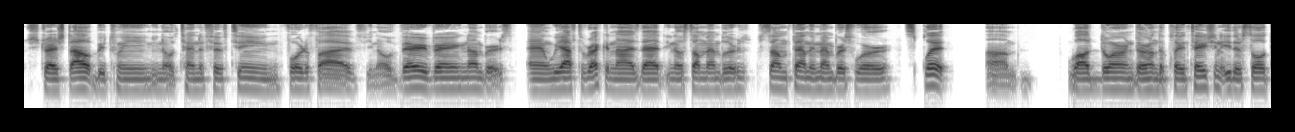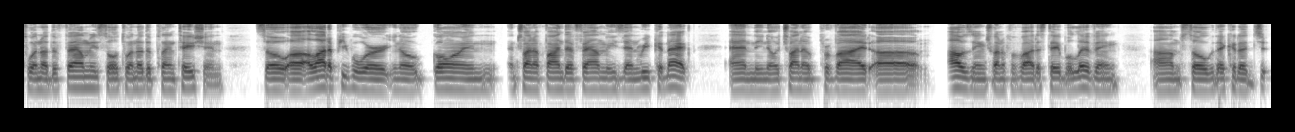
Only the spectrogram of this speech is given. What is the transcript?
stretched out between, you know, 10 to 15, 4 to 5, you know, very varying numbers. And we have to recognize that, you know, some members, some family members were split um, while during during the plantation, either sold to another family, sold to another plantation. So uh, a lot of people were, you know, going and trying to find their families and reconnect and you know trying to provide uh, housing, trying to provide a stable living, um, so they could aj-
